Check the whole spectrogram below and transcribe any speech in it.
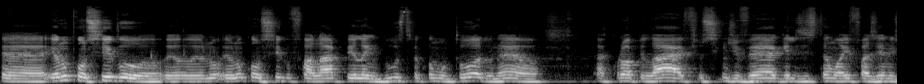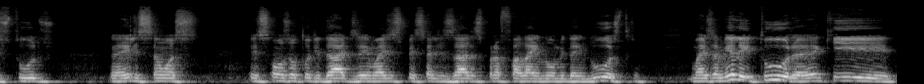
É, eu não consigo eu, eu, não, eu não consigo falar pela indústria como um todo, né? A Crop Life, o Sindiveg, eles estão aí fazendo estudos né? eles, são as, eles são as autoridades aí mais especializadas para falar em nome da indústria, mas a minha leitura é que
